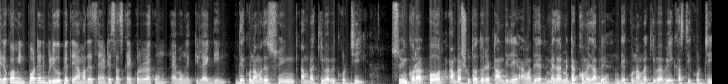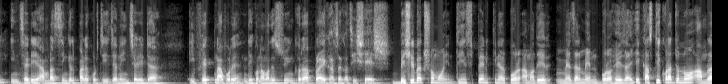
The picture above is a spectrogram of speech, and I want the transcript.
এরকম ইম্পর্টেন্ট ভিডিও পেতে আমাদের চ্যানেলটি সাবস্ক্রাইব করে রাখুন এবং একটি লাইক দিন। দেখুন আমাদের সুইং আমরা কীভাবে করছি। সুইং করার পর আমরা সুতা ধরে টান দিলে আমাদের মেজারমেন্টটা কমে যাবে। দেখুন আমরা কীভাবে এই কাজটি করছি। ইনসাইডে আমরা সিঙ্গেল পাড়ে করছি যেন ইনসাইডে এটা ইফেক্ট না পড়ে। দেখুন আমাদের সুইং করা প্রায় কাছাকাছি শেষ। বেশিরভাগ সময় জিন্স প্যান্ট কেনার পর আমাদের মেজারমেন্ট বড় হয়ে যায়। এই কাজটি করার জন্য আমরা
